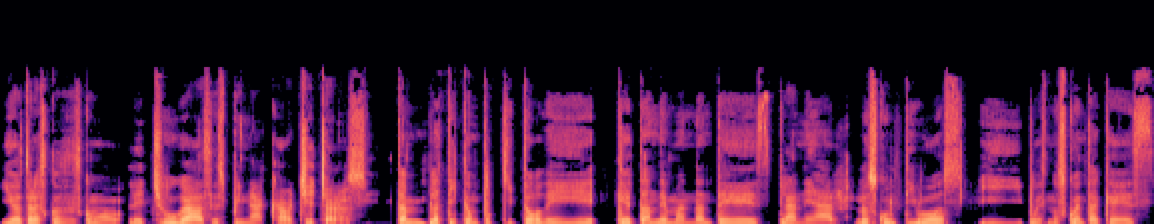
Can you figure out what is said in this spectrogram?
y otras cosas como lechugas, espinaca o chícharos. También platica un poquito de qué tan demandante es planear los cultivos y pues nos cuenta que es,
